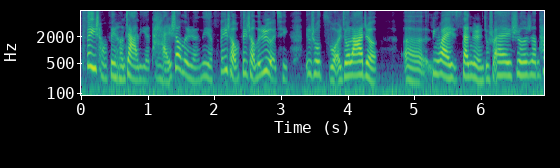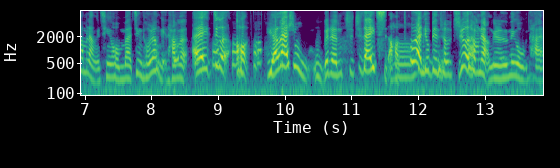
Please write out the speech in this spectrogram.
非常非常炸裂。台上的人呢也非常非常的热情。那个时候，祖儿就拉着。呃，另外三个人就说：“哎，说让他们两个亲，我们把镜头让给他们。”哎，这个哦，原来是五五个人是聚在一起的哈，突然就变成了只有他们两个人的那个舞台，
